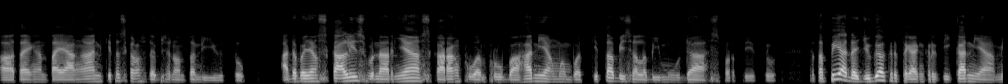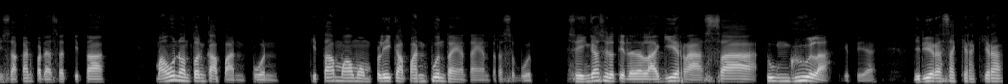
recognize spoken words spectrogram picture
uh, tayangan-tayangan, kita sekarang sudah bisa nonton di YouTube. Ada banyak sekali sebenarnya sekarang perubahan-perubahan yang membuat kita bisa lebih mudah seperti itu. Tetapi ada juga kritikan-kritikan ya, misalkan pada saat kita mau nonton kapan pun, kita mau membeli kapan pun tayangan-tayangan tersebut. Sehingga sudah tidak ada lagi rasa tunggu lah gitu ya. Jadi rasa kira-kira,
